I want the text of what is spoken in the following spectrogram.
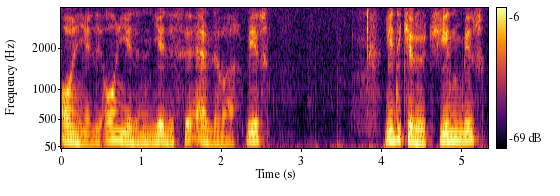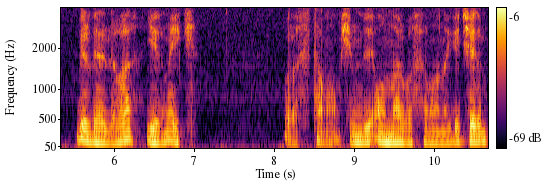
17 17'nin 7'si elde var 1 7 kere 3 21 bir de elde var 22 Burası tamam. Şimdi onlar basamağına geçelim.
